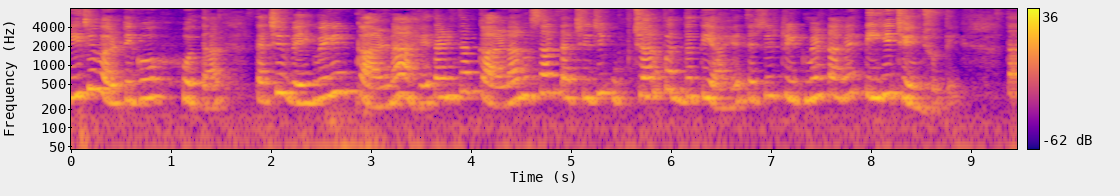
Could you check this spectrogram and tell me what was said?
ही जी वर्टिगो होतात त्याची वेगवेगळी कारणं आहेत आणि त्या कारणानुसार त्याची जी उपचार पद्धती आहे त्याची ट्रीटमेंट आहे तीही चेंज होते. तर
